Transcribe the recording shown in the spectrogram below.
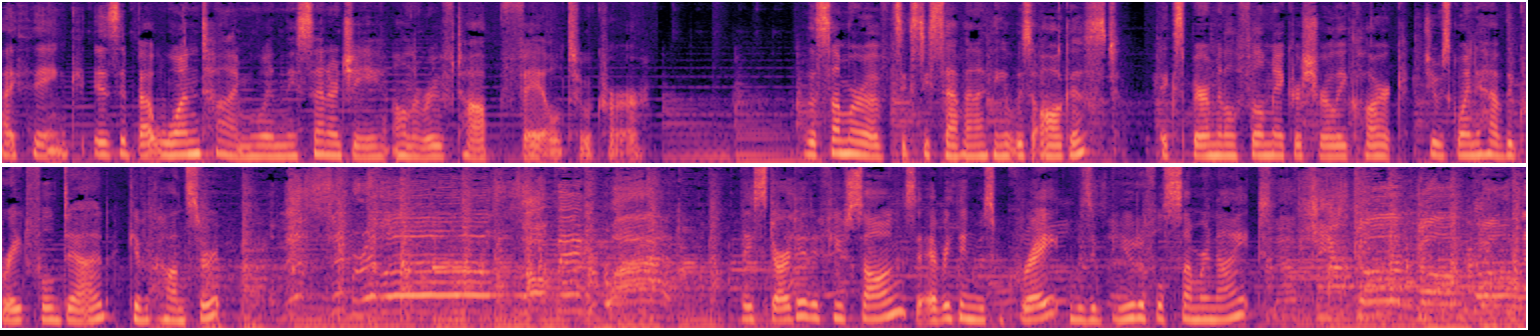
I think, is about one time when the synergy on the rooftop failed to occur. The summer of 67, I think it was August, experimental filmmaker Shirley Clarke, she was going to have the Grateful Dead give a concert. They started a few songs. Everything was great. It was a beautiful summer night. Gone, gone, gone,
